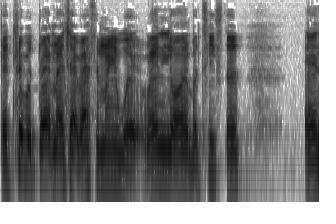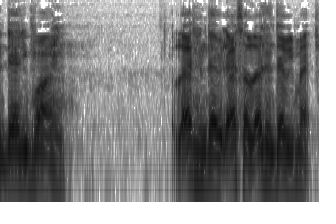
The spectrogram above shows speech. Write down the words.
the triple threat match at WrestleMania with Randy Orton, Batista, and Danny Bryan. Legendary. That's a legendary match.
